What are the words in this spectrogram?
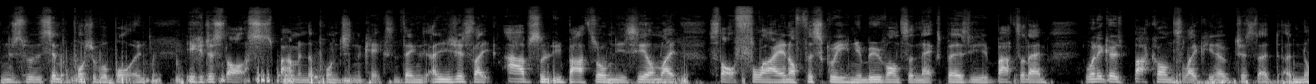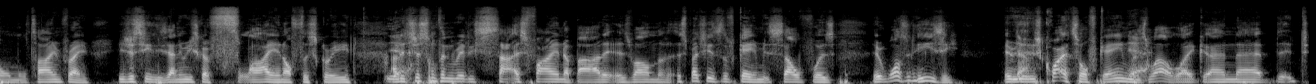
and just with a simple push of a button, you could just start spamming the punch and the kicks and things, and you just like absolutely batter them. You see them like start flying off the screen. You move on to the next person, you batter them. When it goes back onto like you know just a, a normal time frame, you just see these enemies go flying off the screen, Yeah. and it's just something really satisfying about it as well. And the, especially as the game itself was, it wasn't easy. It, No. it was quite a tough game as well. Like, and uh, it,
